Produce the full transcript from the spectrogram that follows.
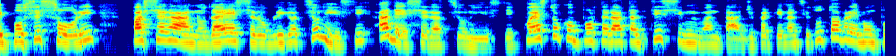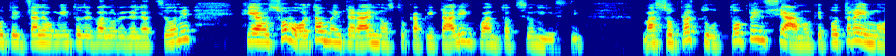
I possessori passeranno da essere obbligazionisti ad essere azionisti. Questo comporterà tantissimi vantaggi perché innanzitutto avremo un potenziale aumento del valore delle azioni che a sua volta aumenterà il nostro capitale in quanto azionisti. Ma soprattutto pensiamo che potremmo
